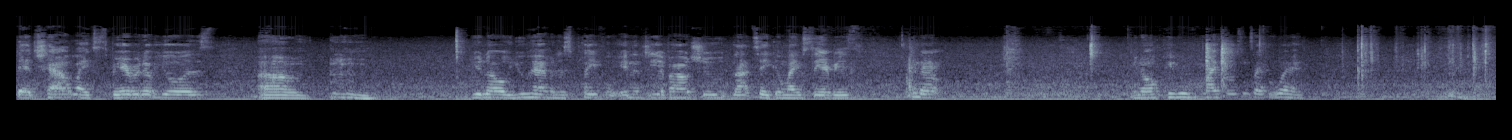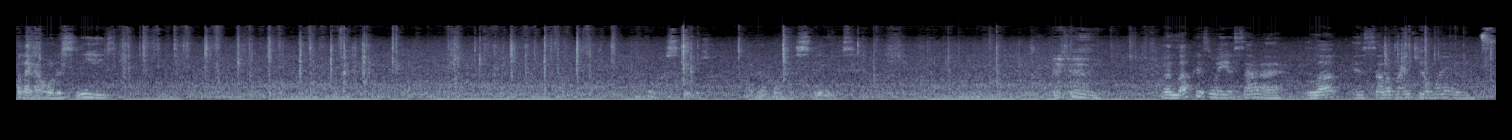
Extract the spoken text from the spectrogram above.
that childlike spirit of yours. Um, you know, you having this playful energy about you, not taking life serious, you know, you know, people might feel some type of way. I feel like I want to sneeze. Oh, excuse me. I want to sneeze. but luck is on your side. Luck is celebrate your wins.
